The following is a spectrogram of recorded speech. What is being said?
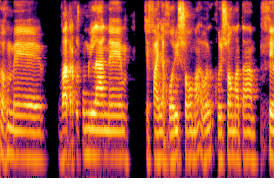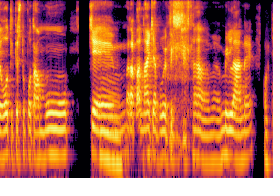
έχουμε βάτραχους που μιλάνε, κεφάλια χωρίς, σώμα, χωρίς σώματα, θεότητες του ποταμού και Μμμ. ραπανάκια που επίσης και αυτά μιλάνε. Οκ,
